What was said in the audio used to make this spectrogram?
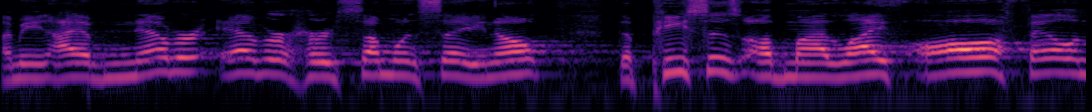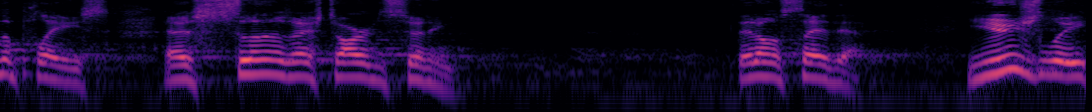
I mean, I have never ever heard someone say, you know, the pieces of my life all fell into place as soon as I started sinning. They don't say that. Usually,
